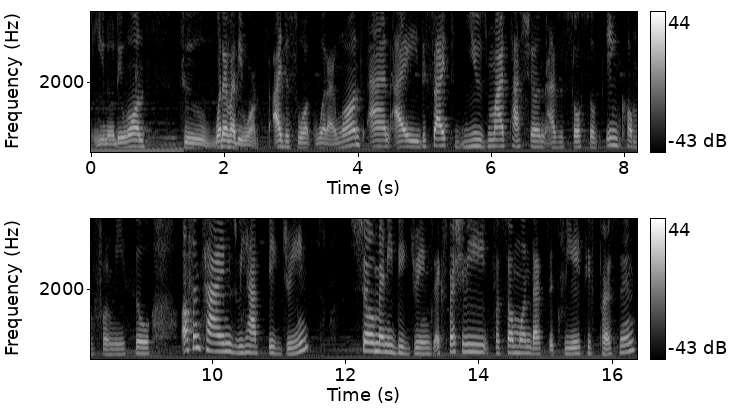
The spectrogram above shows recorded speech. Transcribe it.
you know, they want to whatever they want. I just want what I want, and I decide to use my passion as a source of income for me. So, oftentimes we have big dreams, so many big dreams, especially for someone that's a creative person.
